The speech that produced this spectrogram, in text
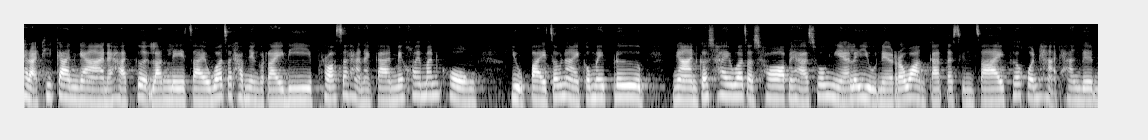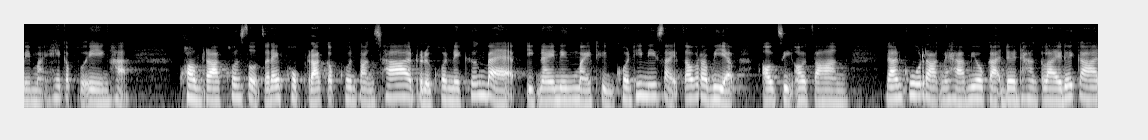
ขณะที่การงานนะคะ เกิดลังเลใจว่าจะทำอย่างไรดี เพราะสถานการณ์ไม่ค่อยมั่นคง อยู่ไปเจ้านายก็ไม่ปลื้มงานก็ใช่ว่าจะชอบนะคะ ช่วงนี้เลยอยู่ในระหว่างการตัดสินใจ เพื่อค้นหาทางเดินใหม่ๆให้กับตัวเองค่ะความรักคนโสดจะได้พบรักกับคนต่างชาติ หรือคนในเครื่องแบบ อีกในหนึ่งหมายถึงคนที่นิสัยเจ้าระเบียบ เอาจริงเอาจัง ด้านคู่รักนะคะมีโอกาสเดินทางไกลด้วยกัน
